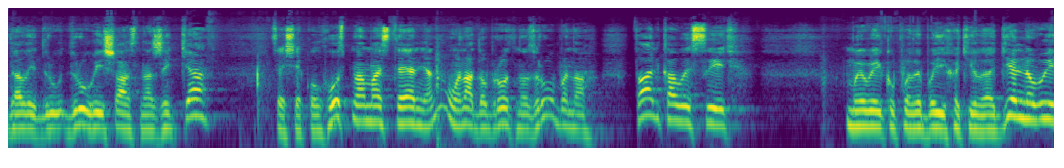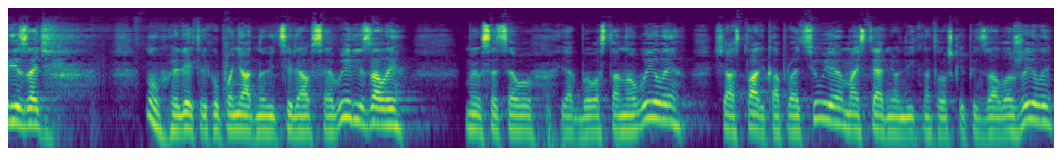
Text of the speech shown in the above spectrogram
дали другий шанс на життя. Це ще колгоспна майстерня. Ну, вона добротно зроблена. Талька висить. Ми викупили, бо її хотіли віддільно вирізати. Ну, електрику, понятно, від ціля все вирізали. Ми все це якби встановили. Зараз талька працює, майстерню вікна трошки підзаложили.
